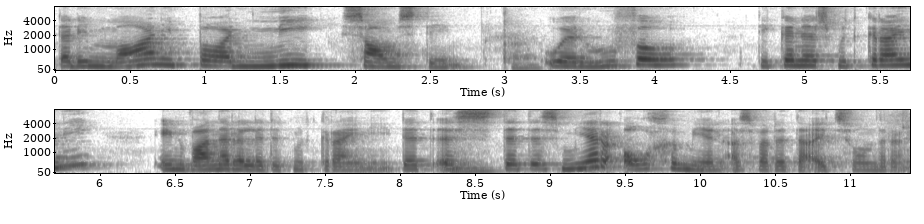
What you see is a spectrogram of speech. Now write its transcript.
Dat die ma en die pa nie saamstem okay. oor hoeveel die kinders moet kry nie en wanneer hulle dit moet kry nie. Dit is hmm. dit is meer algemeen as wat dit 'n uitsondering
